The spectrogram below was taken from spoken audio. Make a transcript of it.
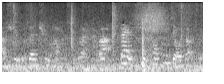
再去，我再去跑出来，好吧，再去重复九小节。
